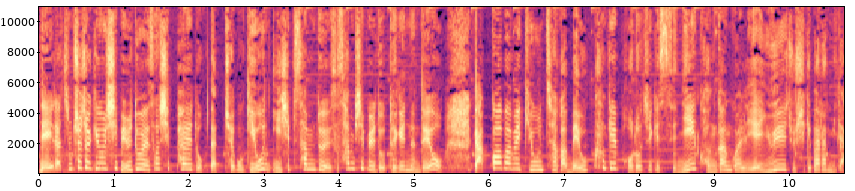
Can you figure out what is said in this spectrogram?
내일 아침 최저 기온 11도에서 18도, 낮 최고 기온 23도에서 31도 되겠는데요. 낮과 밤의 기온차가 매우 크게 벌어지겠으니 건강 관리에 유의해 주시기 바랍니다.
